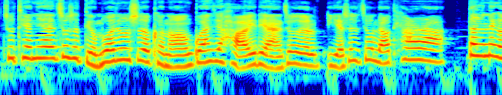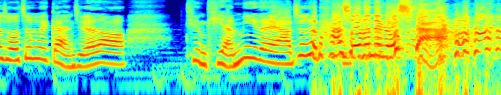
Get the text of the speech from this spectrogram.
就天天就是顶多就是可能关系好一点，就是也是就聊天啊。但是那个时候就会感觉到挺甜蜜的呀，就是他说的那种傻，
